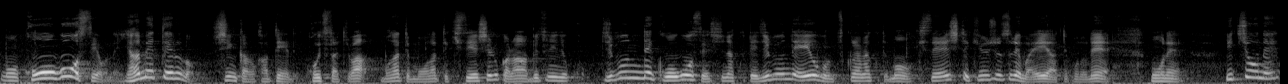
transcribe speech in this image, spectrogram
もう光合成をねやめてるの。進化の過程で。こいつたちは。もうだってもうだって寄生してるから別に、自分で光合成しなくて自分で栄養分作らなくても寄生して吸収すればええやってことでもうね一応ね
